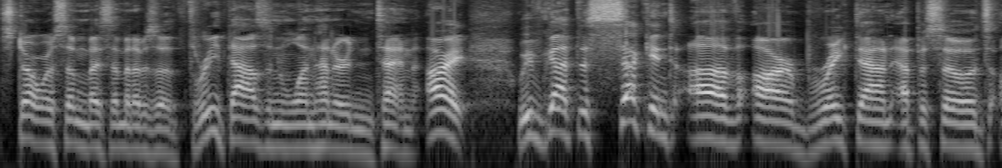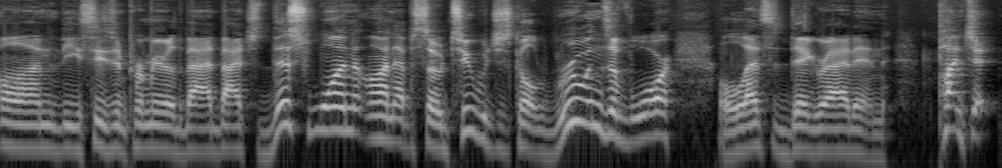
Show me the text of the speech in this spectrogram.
Star Wars 7 by 7 episode 3110. All right, we've got the second of our breakdown episodes on the season premiere of The Bad Batch. This one on episode 2, which is called Ruins of War. Let's dig right in. Punch it.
